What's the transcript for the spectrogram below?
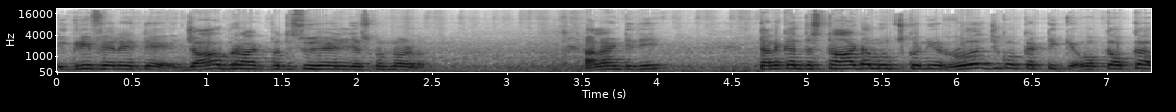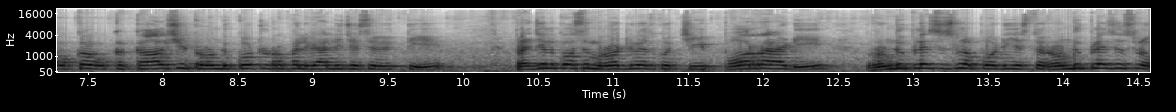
డిగ్రీ ఫెయిల్ అయితే జాబ్ రాకపోతే సూసైడ్లు చేసుకుంటున్న వాళ్ళు అలాంటిది తనకంత స్టార్డమ్ ఉంచుకొని రోజుకు ఒక టిక్ ఒక ఒక ఒక ఒక కాల్ షీట్ రెండు కోట్ల రూపాయలు వాల్యూ చేసే వ్యక్తి ప్రజల కోసం రోడ్ల మీదకి వచ్చి పోరాడి రెండు ప్లేసెస్లో పోటీ చేస్తే రెండు ప్లేసెస్లో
